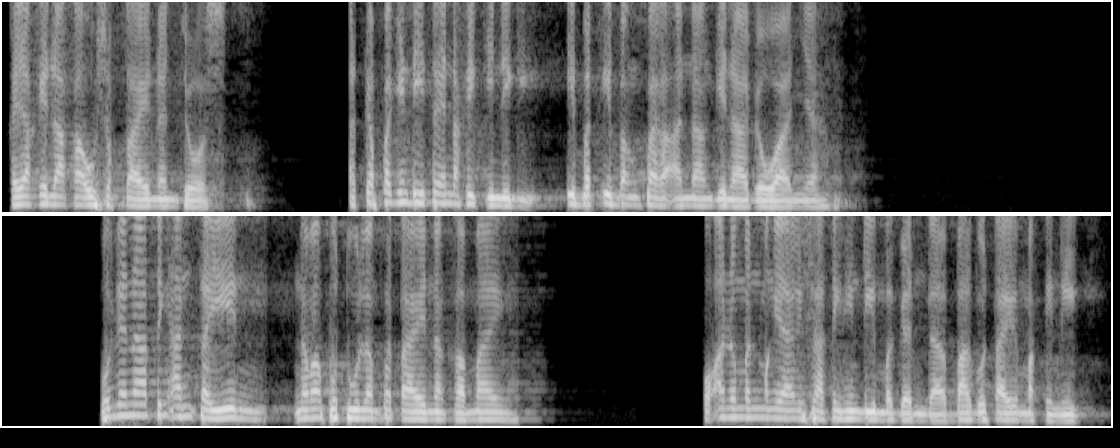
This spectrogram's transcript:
kaya kinakausap tayo ng Diyos. At kapag hindi tayo nakikinig, iba't ibang paraan ang ginagawa niya. Huwag na nating antayin na maputulan pa tayo ng kamay. O ano man mangyari sa ating hindi maganda bago tayo makinig.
